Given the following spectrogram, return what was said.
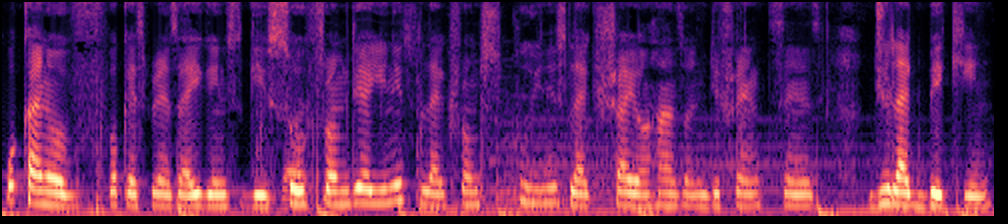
what kind of work experience are you going to give? So from there you need to like from school you need to like try your hands on different things. Do you like baking?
